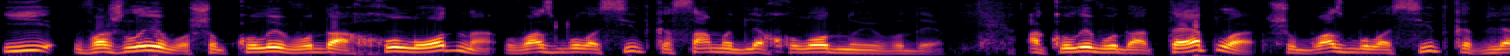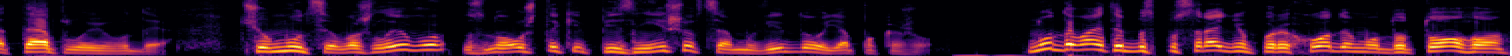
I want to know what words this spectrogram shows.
І важливо, щоб коли вода холодна, у вас була сітка саме для холодної води. А коли вода тепла, щоб у вас була сітка для теплої води. Чому це важливо? Знову ж таки, пізніше в цьому відео я покажу. Ну, давайте безпосередньо переходимо до того,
